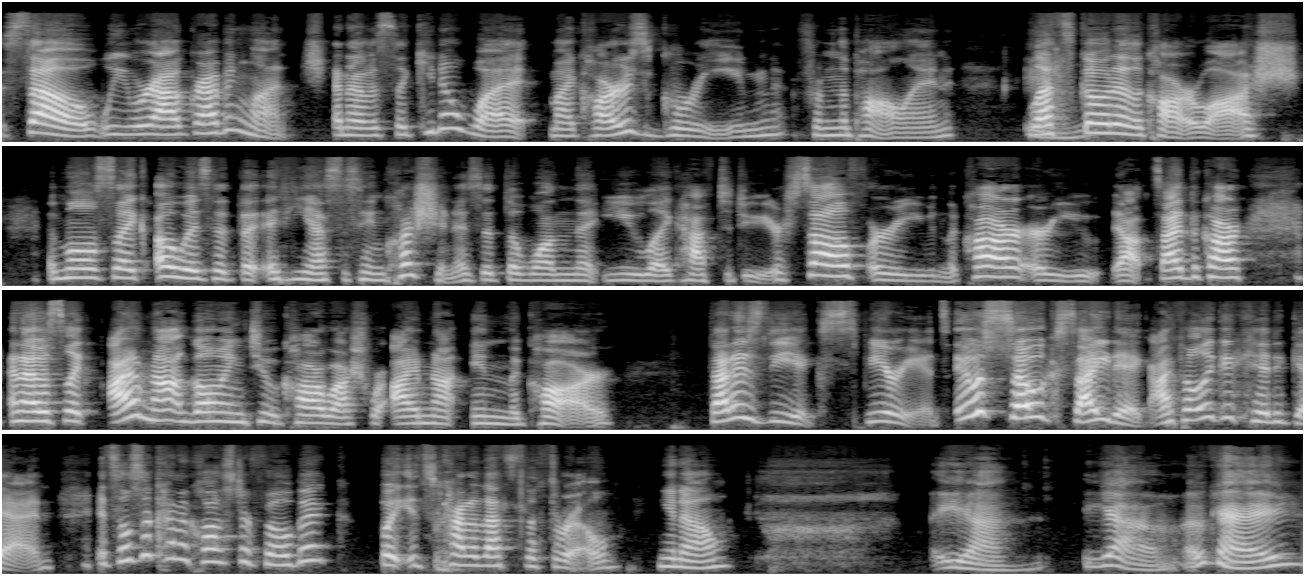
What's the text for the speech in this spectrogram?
so we were out grabbing lunch, and I was like, you know what? My car is green from the pollen. Let's Yeah. go to the car wash. And Will's like, oh, is it the, and he asked the same question. Is it the one that you like have to do yourself or are you in the car or are you outside the car? And I was like, I'm not going to a car wash where I'm not in the car. That is the experience. It was so exciting. I felt like a kid again. It's also kind of claustrophobic, but it's kind of that's the thrill, you know? Yeah. Yeah. Okay.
